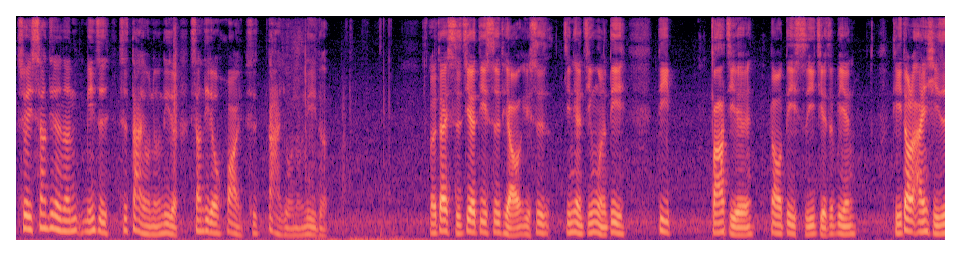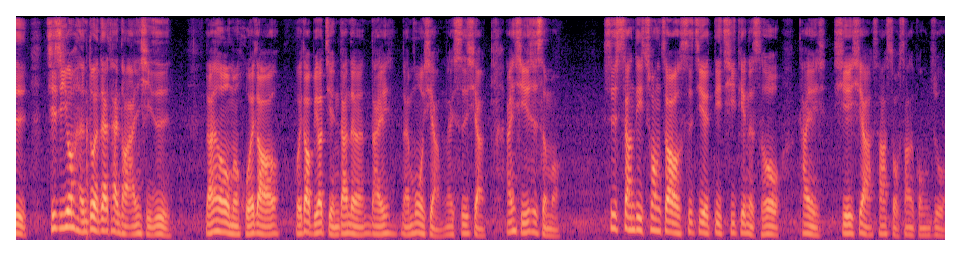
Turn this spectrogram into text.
所以上帝的能名字是大有能力的，上帝的话语是大有能力的。而在十诫第四条，也是今天的经文的第第八节到第十一节这边提到了安息日。其实有很多人在探讨安息日，然后我们回到回到比较简单的来来默想来思想，安息日是什么？是上帝创造世界第七天的时候。他也歇下他手上的工作，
